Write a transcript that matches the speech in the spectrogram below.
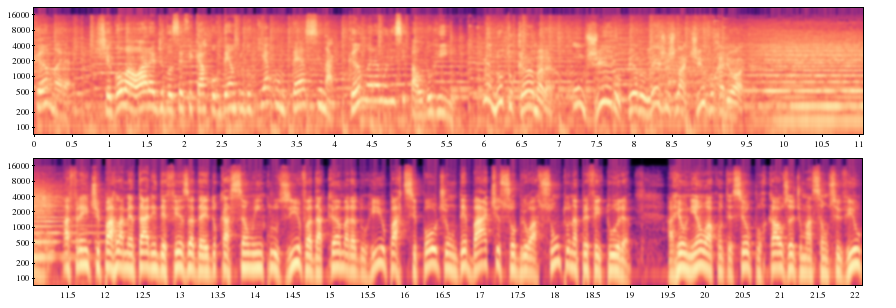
Câmara. Chegou a hora de você ficar por dentro do que acontece na Câmara Municipal do Rio. Minuto Câmara, um giro pelo Legislativo Carioca. A Frente Parlamentar em Defesa da Educação Inclusiva da Câmara do Rio participou de um debate sobre o assunto na Prefeitura. A reunião aconteceu por causa de uma ação civil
